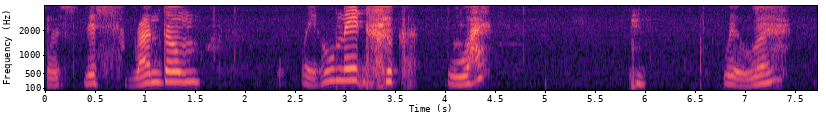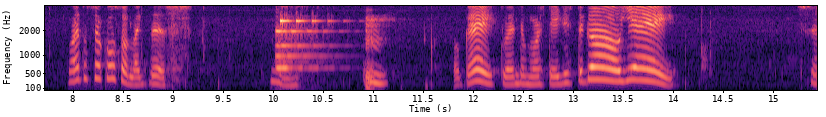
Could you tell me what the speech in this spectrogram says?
there's this random. Wait, who made what? Wait, what? Why the circles are like this? Hmm. Okay, 20 more stages to go. Yay! So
